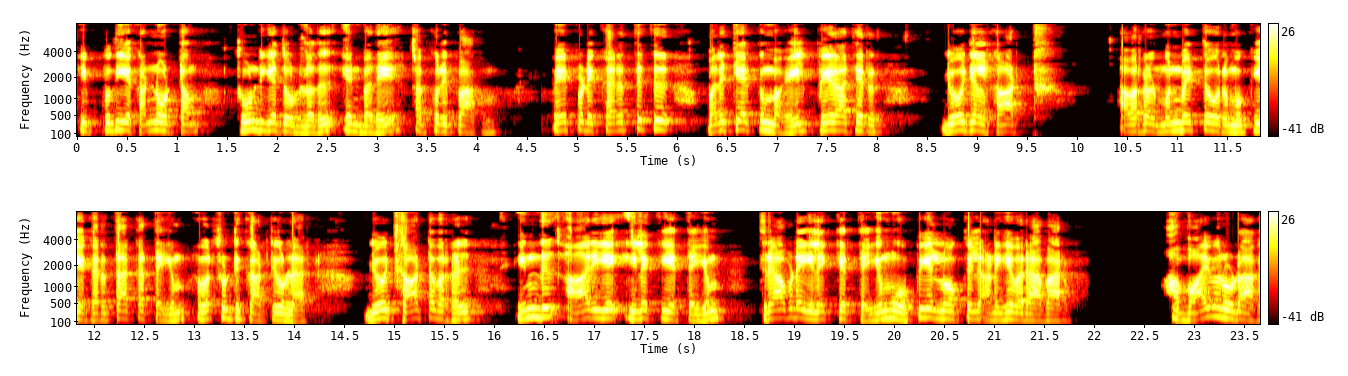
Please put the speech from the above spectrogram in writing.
இப்புதிய கண்ணோட்டம் தூண்டியதுள்ளது என்பதே அக்குறிப்பாகும். மேற்படி கருத்துக்கு வலிச்சேர்க்கும் வகையில் பேராசிரியர் ஜோஜல் ஹார்ட் அவர்கள் முன்வைத்த ஒரு முக்கிய கருத்தாக்கத்தையும் அவர் சுட்டிக்காட்டியுள்ளார். ஜோர்ஜ் ஹாட் அவர்கள் இந்து ஆரிய இலக்கியத்தையும் திராவிட இலக்கியத்தையும் ஒப்பியல் நோக்கில் அணுகியவராவார். அவ்வாய்வினூடாக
